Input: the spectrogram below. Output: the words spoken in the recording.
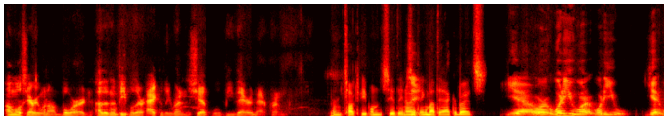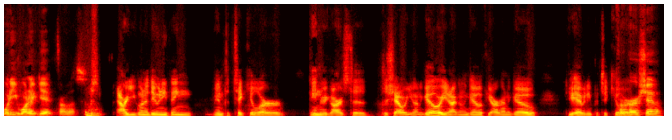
almost everyone on board, other than people that are actively running the ship, will be there in that room. And talk to people and see if they know See- anything about the acrobats. Yeah, or what do you want what do you get what do you want to get from us? Are you going to do anything in particular in regards to the show? Are you going to go? Or are you not going to go? If you are going to go, do you have any particular? For her show?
